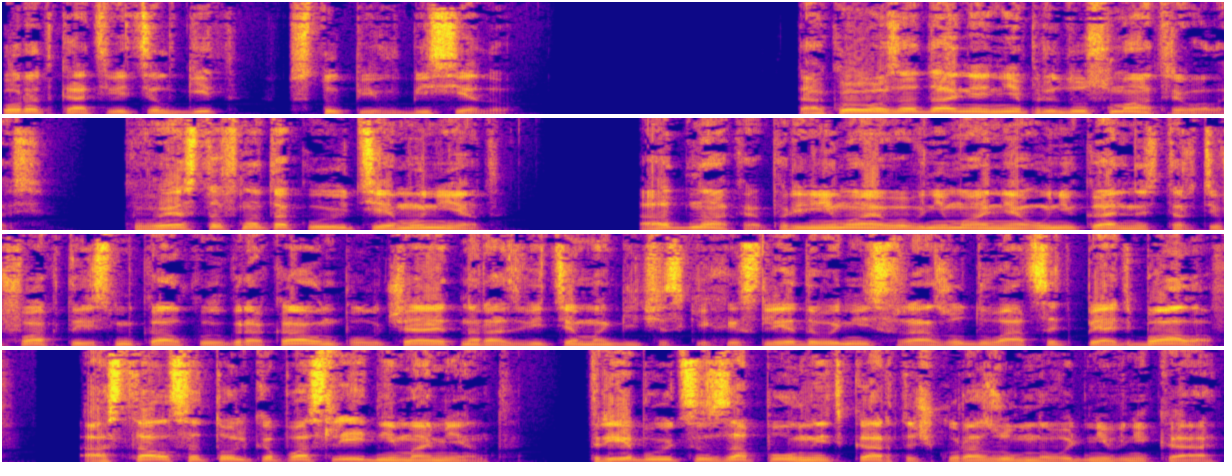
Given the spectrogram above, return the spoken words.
коротко ответил гид, вступив в беседу. Такого задания не предусматривалось. Квестов на такую тему нет. Однако, принимая во внимание уникальность артефакта и смекалку игрока, он получает на развитие магических исследований сразу 25 баллов. Остался только последний момент. Требуется заполнить карточку разумного дневника,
